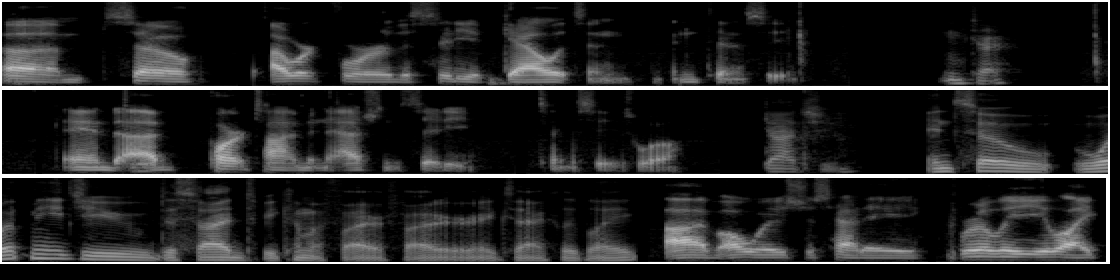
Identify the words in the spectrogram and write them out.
Um, so I work for the city of Gallatin in Tennessee, okay, and I'm part time in Ashland City, Tennessee as well. got you. And so, what made you decide to become a firefighter exactly, Blake? I've always just had a really like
